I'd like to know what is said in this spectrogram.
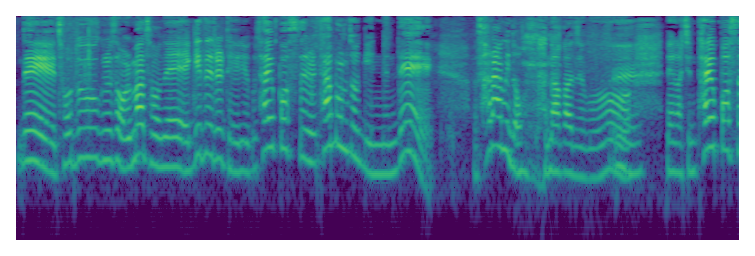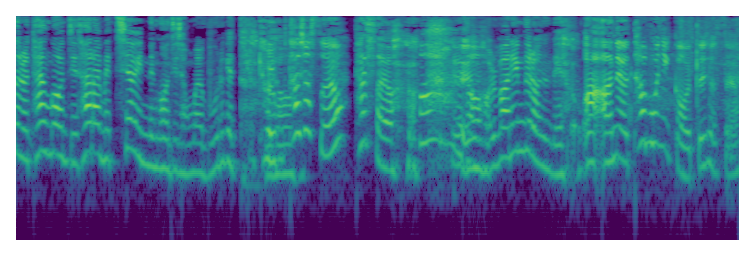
네, 저도 그래서 얼마 전에 아기들을 데리고 타요버스를 타본 적이 있는데 사람이 너무 많아가지고 네. 내가 지금 타요버스를 탄 건지 사람이 치여 있는 건지 정말 모르겠더라고요. 결국 타셨어요? 탔어요. 그래서 얼마나 힘들었는데요. 아, 아니요. 타보니까 어떠셨어요?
